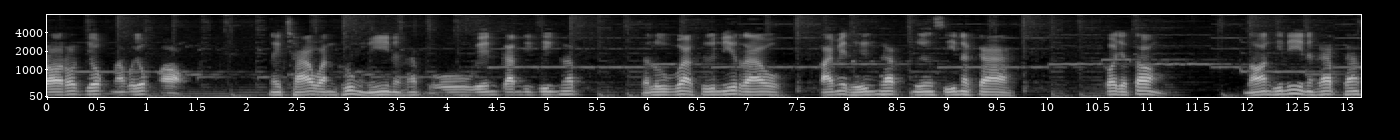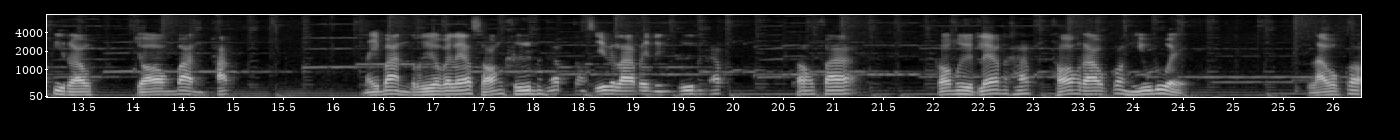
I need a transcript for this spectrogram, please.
รอรถยกมายกออก ในเช้าวันพรุ่งนี้นะครับ โอเวรกรรมจริงๆครับ สรุปว่าคืนนี้เราไปไม่ถึงครับเมืองศรีนากา ก็จะต้องนอนที่นี่นะครับทั้งที่เรา จองบ้านพัก ในบ้านเรือไว้แล้วสองคืนนะครับ ต้องเสียเวลาไปหนึ่งคืนนะครับ ท้องฟ้าก็มืดแล้วนะครับ ท้องเราก็หิวด้วย เราก็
